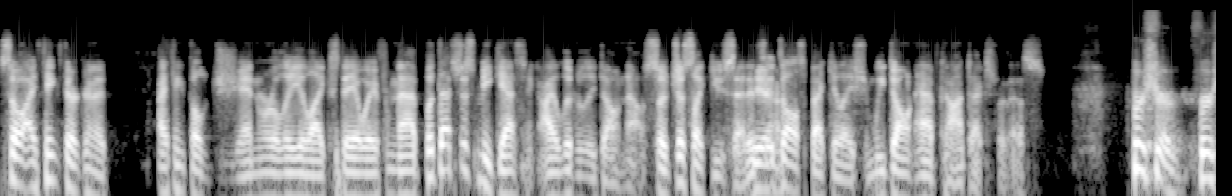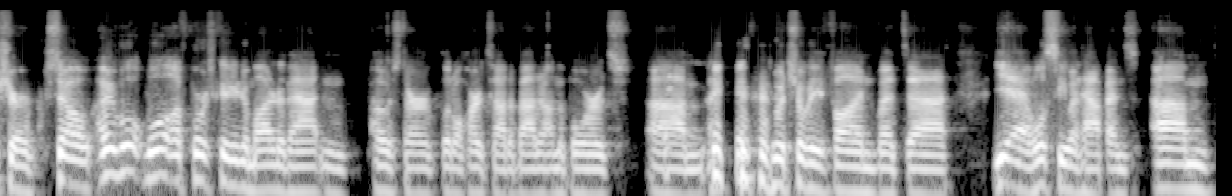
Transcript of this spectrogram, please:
So I think they're going to. I think they'll generally like stay away from that, but that's just me guessing. I literally don't know. So just like you said, it's, yeah. it's all speculation. We don't have context for this. For sure, for sure. So I mean, we'll we'll of course continue to monitor that and post our little hearts out about it on the boards, um, which will be fun. But uh, yeah, we'll see what happens. Um,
